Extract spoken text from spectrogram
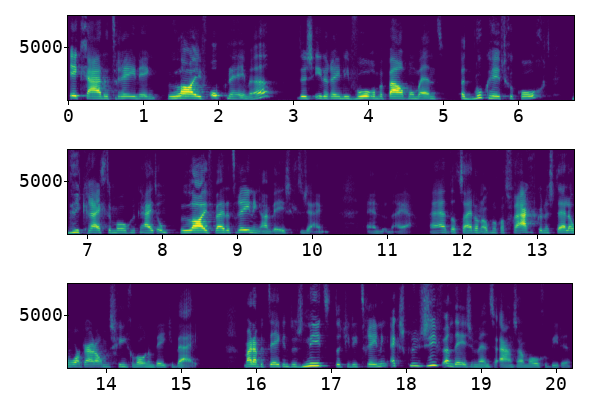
ik ga de training live opnemen. Dus iedereen die voor een bepaald moment het boek heeft gekocht, die krijgt de mogelijkheid om live bij de training aanwezig te zijn. En nou ja, hè, dat zij dan ook nog wat vragen kunnen stellen, hoort daar dan misschien gewoon een beetje bij. Maar dat betekent dus niet dat je die training exclusief aan deze mensen aan zou mogen bieden.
